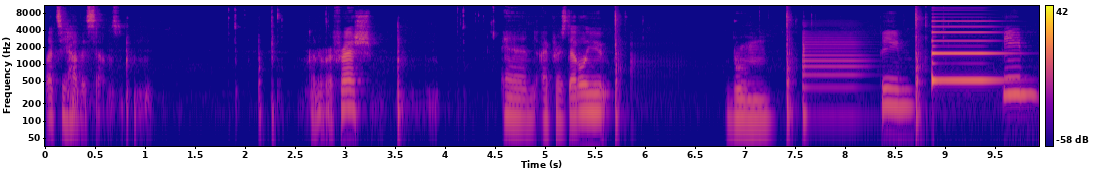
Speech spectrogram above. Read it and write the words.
Let's see how this sounds. I'm going to refresh, and I press W, boom, beam, beam.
